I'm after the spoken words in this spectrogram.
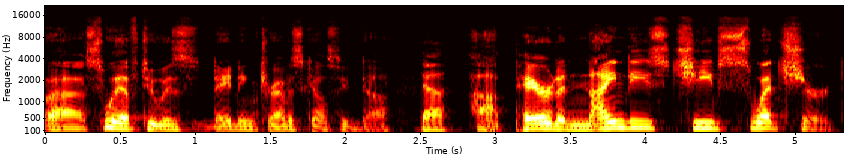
Uh, Swift, who is dating Travis Kelce, duh, uh, paired a 90s Chiefs sweatshirt,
